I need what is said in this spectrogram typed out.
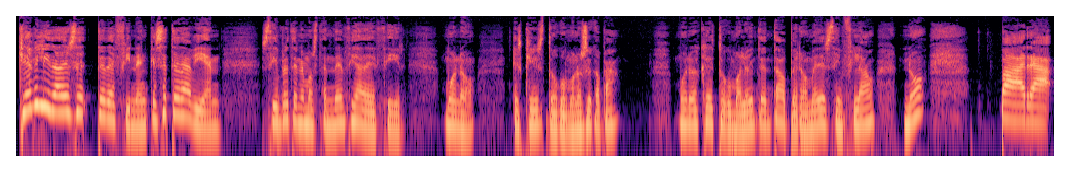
¿Qué habilidades te definen? ¿Qué se te da bien? Siempre tenemos tendencia a decir, bueno, es que esto, como no soy capaz, bueno, es que esto como lo he intentado, pero me he desinflado, ¿no? Para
